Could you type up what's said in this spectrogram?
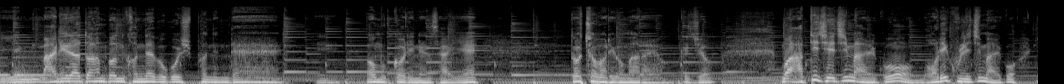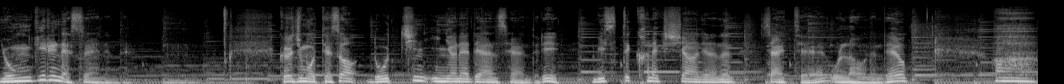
이 말이라도 한번 건네보고 싶었는데 머뭇거리는 사이에 놓쳐버리고 말아요. 그죠? 뭐 앞뒤 재지 말고 머리 굴리지 말고 용기를 냈어야 했는데 음, 그러지 못해서 놓친 인연에 대한 사연들이 미스트 커넥션이라는 사이트에 올라오는데요. 아,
